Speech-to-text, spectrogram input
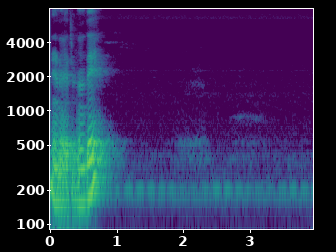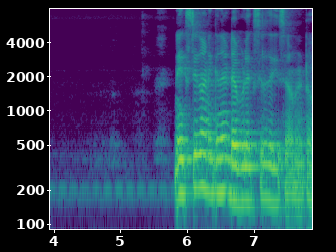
ഇങ്ങനെയാണ് വരുന്നത്. നെക്സ്റ്റ് കാണിക്കുന്നത് ഡബിൾ എക്സൽ ആണ് കേട്ടോ.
